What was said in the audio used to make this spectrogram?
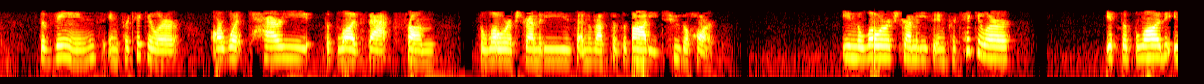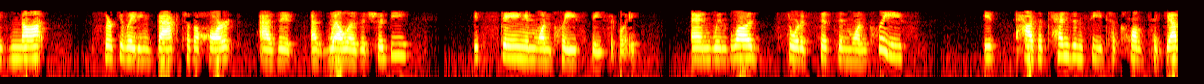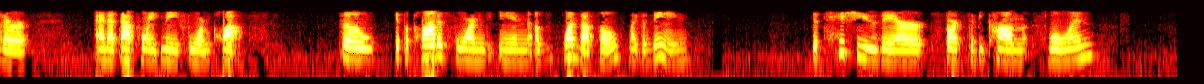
the veins, in particular, are what carry the blood back from the lower extremities and the rest of the body to the heart. In the lower extremities in particular, if the blood is not circulating back to the heart as it as well as it should be, it's staying in one place basically. And when blood sort of sits in one place, it has a tendency to clump together and at that point may form clots. So if a clot is formed in a blood vessel, like a vein, the tissue there starts to become swollen.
